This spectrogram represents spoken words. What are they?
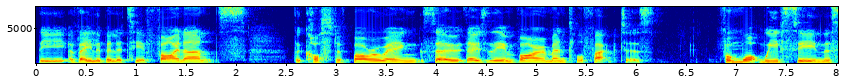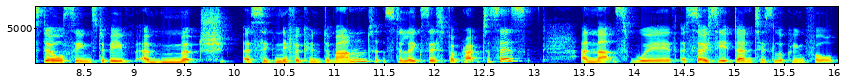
the availability of finance, the cost of borrowing. So, those are the environmental factors from what we've seen, there still seems to be a much a significant demand still exists for practices, and that's with associate dentists looking for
